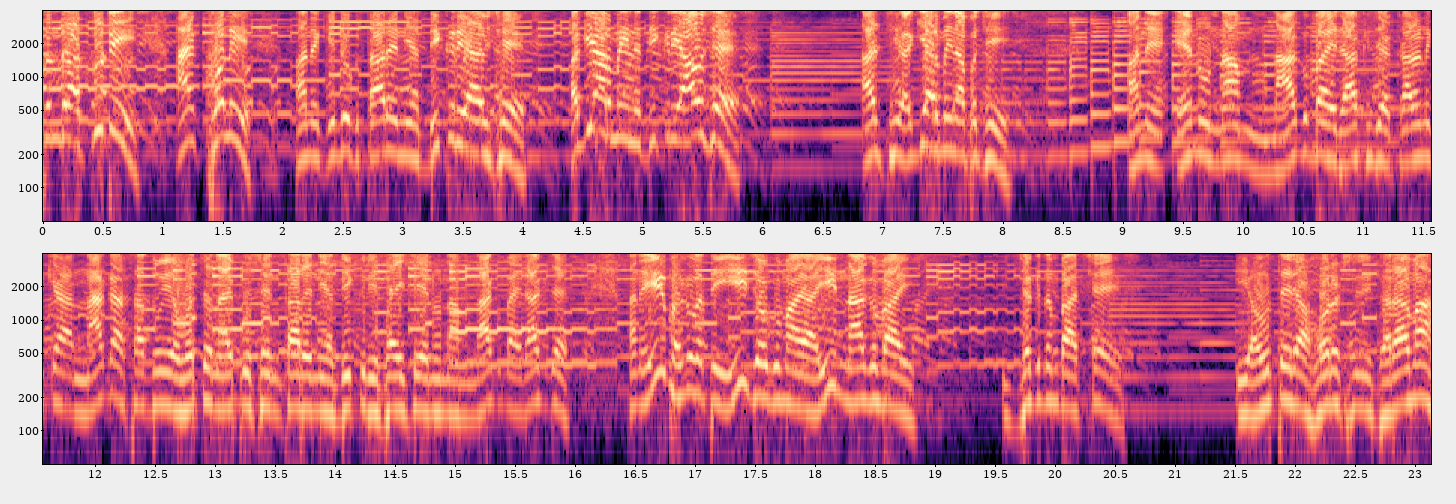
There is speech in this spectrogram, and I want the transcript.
ચંદ્રા તૂટી, આંખ ખોલી અને કીધું કે તારે ત્યાં દીકરી આવી છે. અગિયાર મહિને દીકરી આવશે. આજથી અગિયાર મહિના પછી અને એનું નામ નાગબાઈ રાખજે, કારણ કે આ નાગા સાધુએ વચન આપ્યું છે તારે ત્યાં દીકરી થાય છે, એનું નામ નાગબાઈ રાખજે. અને ઈ ભગવતી, ઈ જોગમાયા, ઈ નાગબાઈ જગદંબા છે. ઈ અવતર્યા હોરઠની ધરામાં,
